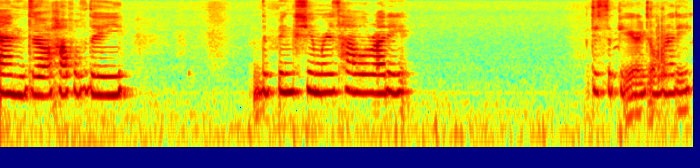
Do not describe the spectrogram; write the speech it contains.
and uh, half of the the pink shimmers have already disappeared already.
